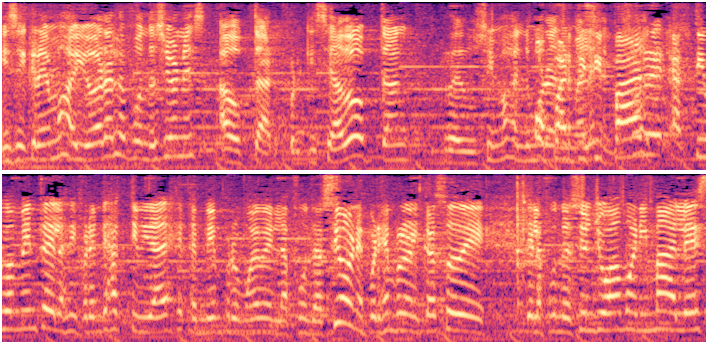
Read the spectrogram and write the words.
Y si queremos ayudar a las fundaciones, adoptar, porque si adoptan, reducimos el número o participar activamente de las diferentes actividades que también promueven las fundaciones. Por ejemplo, en el caso de, de, la Fundación Yo Amo Animales,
